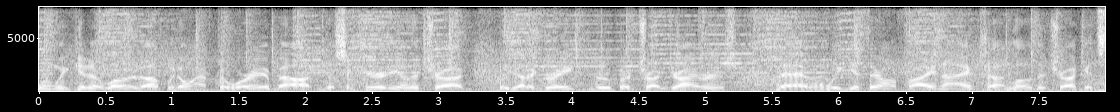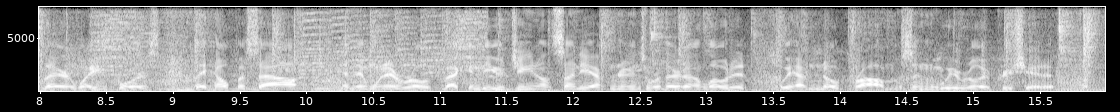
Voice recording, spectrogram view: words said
when we get it loaded up, we don't have to worry about the security of the truck. We've got a great group of truck drivers that when we get there on Friday night to unload the truck, it's there waiting for us. They help us out. And then when it rolls back into Eugene on Sunday afternoons, we're there to unload it. We have no problems and we really appreciate it.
